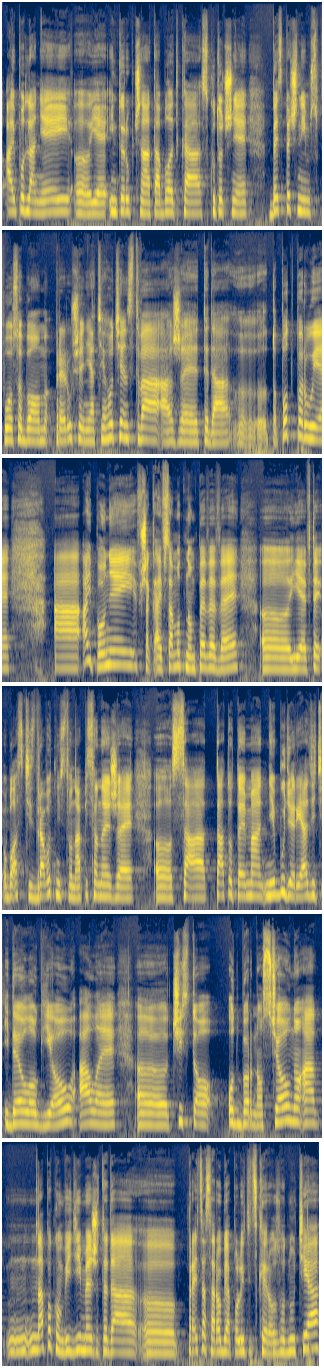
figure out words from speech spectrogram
aj podľa nej je interrupčná tabletka skutočne bezpečným spôsobom prerušenia tehotenstva a že teda to podporuje A aj po nej, však aj v samotnom PVV je v tej oblasti zdravotníctvo napísané, že sa táto téma nebude riadiť ideológiou, ale čisto odbornosťou. No a napokon vidíme, že teda e, predsa sa robia politické rozhodnutia. E,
